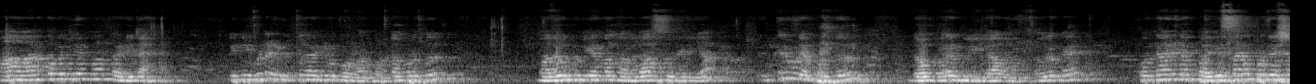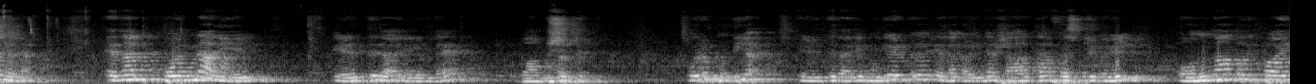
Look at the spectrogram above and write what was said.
ആ ആനന്ദവല്യമ്മ കഴിഞ്ഞാൽ പിന്നെ ഇവിടെ എഴുത്തുകാരികൾ കൊള്ളാം. തൊട്ടപ്പുറത്ത് മധുക്കുട്ടി എന്ന കമലാ സുതരിയ ഇത്തിരി കൂടി അപ്പുറത്ത് ഡോക്ടർ ലീലാവതി. അവരൊക്കെ പൊന്നാനിയുടെ പരിസര പ്രദേശമല്ല. എന്നാൽ പൊന്നാനിയിൽ എഴുത്തുകാരികളുടെ വംശത്തിൽ ഒരു പുതിയ എഴുത്തുകാരി പുതിയ എഴുത്തുകാരി അല്ല കഴിഞ്ഞ ഷാർജ ഫെസ്റ്റിവലിൽ ഒന്നാം പതിപ്പായി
